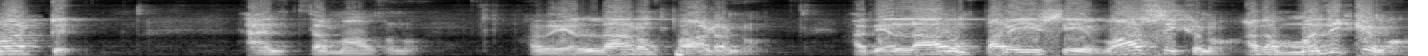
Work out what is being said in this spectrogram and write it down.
பாட்டு ஆந்தம் ஆகணும் அதை எல்லாரும் பாடணும். அது எல்லாரும் பறை இசையை வாசிக்கணும் அதை மதிக்கணும்.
